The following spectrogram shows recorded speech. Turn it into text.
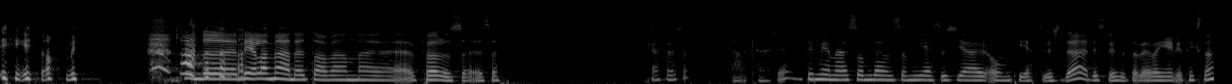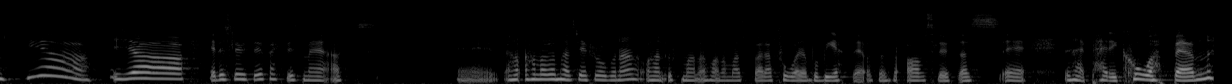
Ingen aning. Kan du dela med dig av en eh, förutsägelse? Kan jag säga så? Ja, kanske. Du menar som den som Jesus gör om Petrus död i slutet av evangelietexten? Ja! Ja, ja det slutar ju faktiskt med att eh, han, han har de här tre frågorna och han uppmanar honom att föra fåren på bete och sen så avslutas eh, den här perikopen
